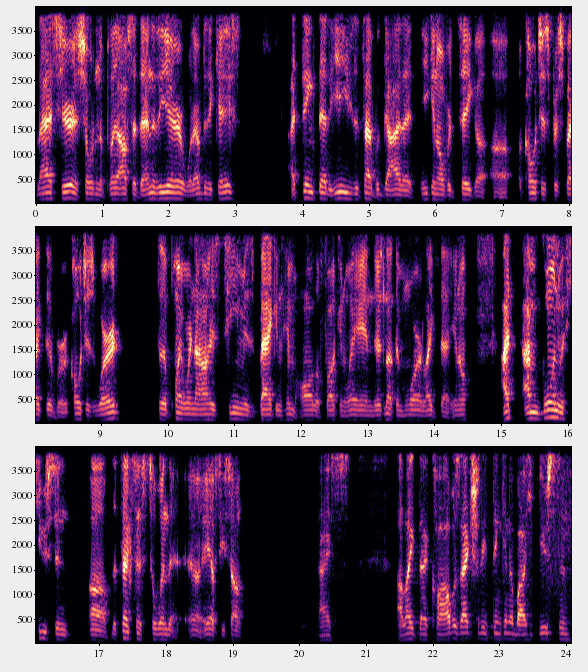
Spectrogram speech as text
last year, it showed in the playoffs at the end of the year, whatever the case. I think that he's the type of guy that he can overtake a, a, a coach's perspective or a coach's word to the point where now his team is backing him all the fucking way, and there's nothing more like that, you know. I I'm going with Houston, uh, the Texans to win the uh, AFC South. Nice. I like that call. I was actually thinking about Houston.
